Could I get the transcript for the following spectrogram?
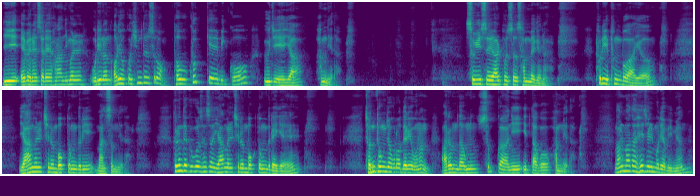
이 에베네셀의 하나님을 우리는 어렵고 힘들수록 더욱 굳게 믿고 의지해야 합니다. 스위스의 알프스 산맥에는 풀이 풍부하여 양을 치는 목동들이 많습니다. 그런데 그곳에서 양을 치는 목동들에게 전통적으로 내려오는 아름다운 습관이 있다고 합니다. 날마다 해질 무렵이면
